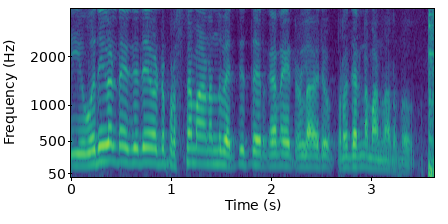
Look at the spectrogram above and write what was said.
ഈ യുവതികളുടെ എതിരെയുള്ള പ്രശ്നമാണെന്ന് വരുത്തി തീർക്കാനായിട്ടുള്ള ഒരു പ്രചരണമാണ് നടന്നത്.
